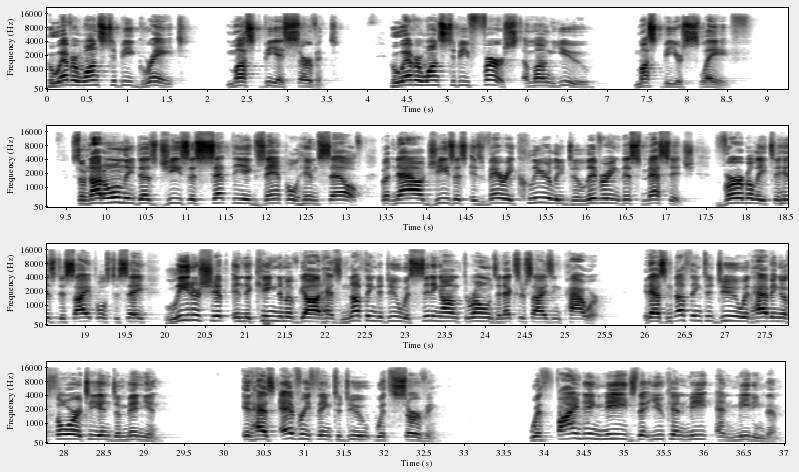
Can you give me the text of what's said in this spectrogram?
Whoever wants to be great must be a servant. Whoever wants to be first among you must be your slave. So not only does Jesus set the example himself, but now Jesus is very clearly delivering this message verbally to his disciples to say leadership in the kingdom of God has nothing to do with sitting on thrones and exercising power. It has nothing to do with having authority and dominion. It has everything to do with serving, with finding needs that you can meet and meeting them.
